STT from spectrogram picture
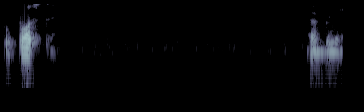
Попасти? Та блін.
